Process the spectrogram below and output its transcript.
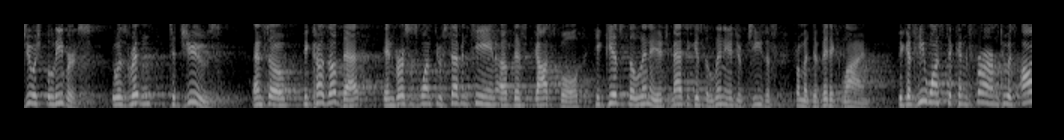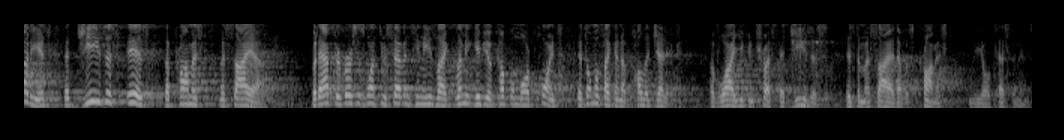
Jewish believers, it was written to Jews. And so, because of that, in verses 1 through 17 of this gospel, he gives the lineage, Matthew gives the lineage of Jesus from a Davidic line because he wants to confirm to his audience that Jesus is the promised Messiah. But after verses 1 through 17, he's like, let me give you a couple more points. It's almost like an apologetic of why you can trust that Jesus is the Messiah that was promised in the Old Testament.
